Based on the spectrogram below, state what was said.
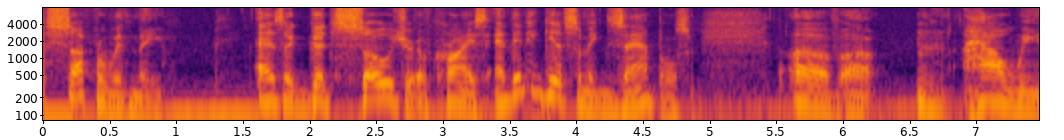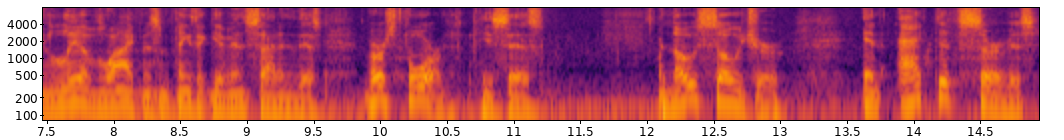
suffer with me as a good soldier of Christ. And then he gives some examples of uh, how we live life and some things that give insight into this. Verse 4, he says, no soldier in active service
